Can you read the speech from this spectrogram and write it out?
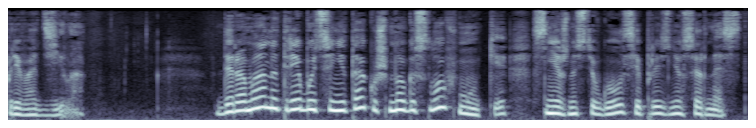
приводило. Для романа требуется не так уж много слов, Муки, с нежностью в голосе произнес Эрнест.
